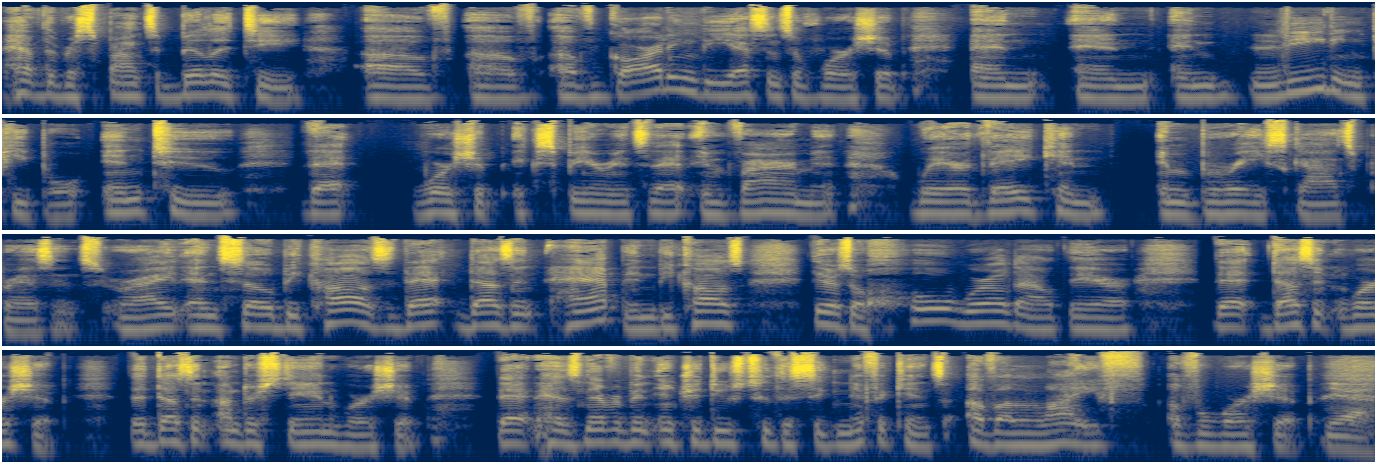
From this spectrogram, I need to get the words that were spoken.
have the responsibility of of of guarding the essence of worship and and and leading people into that worship experience, that environment where they can embrace God's presence, right? And so because that doesn't happen, because there's a whole world out there that doesn't worship, that doesn't understand worship, that has never been introduced to the significance of a life of worship. Yeah.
